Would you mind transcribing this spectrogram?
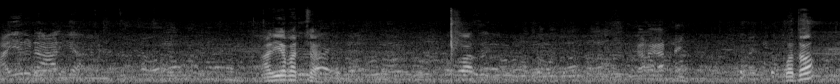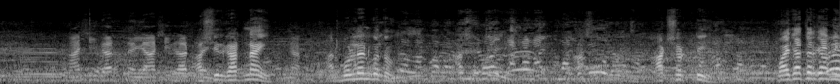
ভাইয়ের এটা আরিয়া আরিয়া বাচ্চা। কত? আশির ঘাট নাই? আর বললেন কত? আটষট্টি। কয় দাঁতের গাবি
